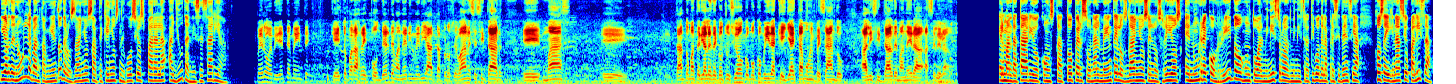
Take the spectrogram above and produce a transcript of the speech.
y ordenó un levantamiento de los daños a pequeños negocios para la ayuda necesaria. Pero evidentemente que esto para responder de manera inmediata, pero se va a necesitar eh, más, eh, tanto materiales de construcción como comida que ya estamos empezando a licitar de manera acelerada. El mandatario constató personalmente los daños en los ríos en un recorrido junto al ministro administrativo de la presidencia, José Ignacio Paliza,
